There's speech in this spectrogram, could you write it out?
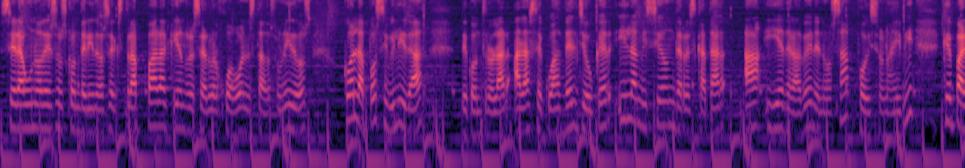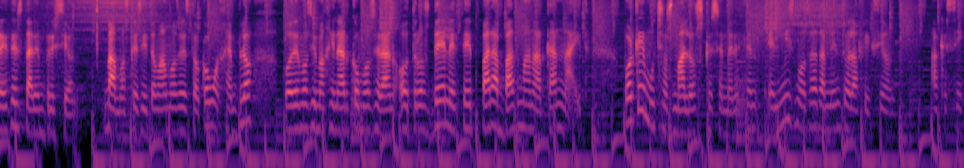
será uno de esos contenidos extra para quien reserve el juego en Estados Unidos, con la posibilidad de controlar a la secuaz del Joker y la misión de rescatar a Hiedra Venenosa, Poison Ivy, que parece estar en prisión. Vamos, que si tomamos esto como ejemplo, podemos imaginar cómo serán otros DLC para Batman Arkham Knight, porque hay muchos malos que se merecen el mismo tratamiento de la ficción. ¿A que sí?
